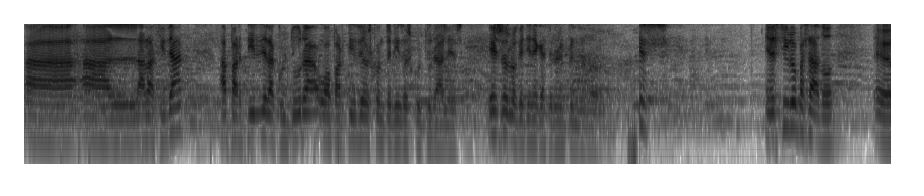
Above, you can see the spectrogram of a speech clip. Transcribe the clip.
a, la ciudad a partir de la cultura o a partir de los contenidos culturales. Eso es lo que tiene que hacer un emprendedor. Es, en el siglo pasado eh,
